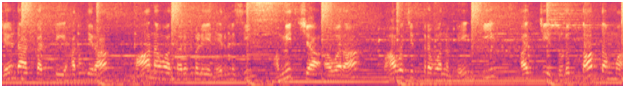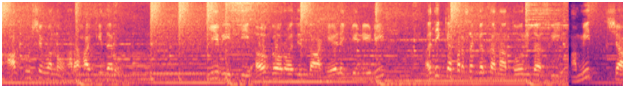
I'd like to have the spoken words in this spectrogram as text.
ಜೇಂಡಾ ಕಟ್ಟಿ ಹತ್ತಿರ ಮಾನವ ಸರಪಳಿ ನಿರ್ಮಿಸಿ ಅಮಿತ್ ಶಾ ಅವರ ಭಾವಚಿತ್ರವನ್ನು ಬೆಂಕಿ ಹಚ್ಚಿ ಸುಡುತ್ತಾ ತಮ್ಮ ಆಕ್ರೋಶವನ್ನು ಹೊರಹಾಕಿದರು. ಈ ರೀತಿ ಅಗೌರವದಿಂದ ಹೇಳಿಕೆ ನೀಡಿ ಅಧಿಕ ಪ್ರಸಂಗತನ ತೋರಿದ ಶ್ರೀ ಅಮಿತ್ ಶಾ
